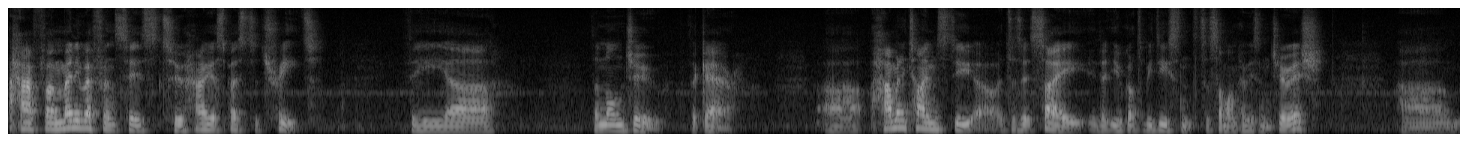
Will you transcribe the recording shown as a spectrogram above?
have uh, many references to how you're supposed to treat the uh, the non-Jew, the ger. Uh, how many times do you, uh, does it say that you've got to be decent to someone who isn't Jewish? Um,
